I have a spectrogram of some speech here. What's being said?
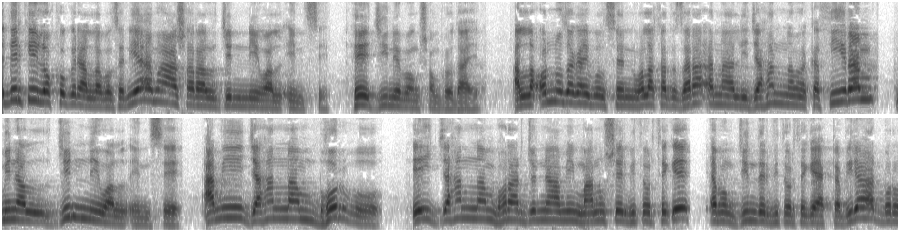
এদেরকেই লক্ষ্য করে আল্লাহ বলছেন ইয়ামা আশার আল জিন্নি ওয়াল ইনসে, হে জিন এবং সম্প্রদায়, আল্লাহ অন্য জায়গায় বলছেন ওয়ালাকাত যারা আনা আলী জাহান্নামা কাসিরাম মিনাল জিন্নি ওয়াল ইনসে, আমি জাহান্নাম ভরবো এই জাহান্নাম ভরার জন্য আমি মানুষের ভিতর থেকে এবং জিনদের ভিতর থেকে একটা বিরাট বড়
